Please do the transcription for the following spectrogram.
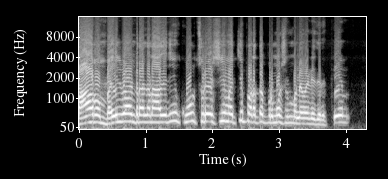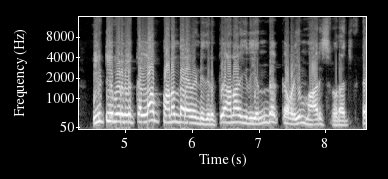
பாவம் பயில்வான் ரங்கநாதனையும் கூல் சுரேஷையும் வச்சு படத்தை ப்ரொமோஷன் பண்ண வேண்டியது இருக்கு. யூடியூபர்களுக்கெல்லாம் பணம் தர வேண்டியது இருக்கு. ஆனால் இது எந்த கவலையும் மாரி சிவராஜ் கிட்ட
